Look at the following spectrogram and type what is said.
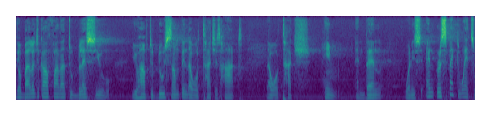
your biological father, to bless you, you have to do something that will touch his heart, that will touch him. And then when you and respect words,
